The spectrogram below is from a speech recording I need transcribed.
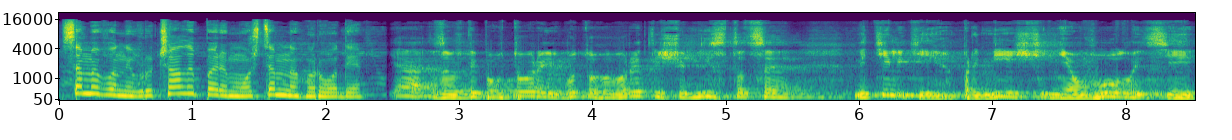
Саме вони вручали переможцям нагороди. Я завжди повторюю, і буду говорити, що місто це не тільки приміщення, вулиці,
